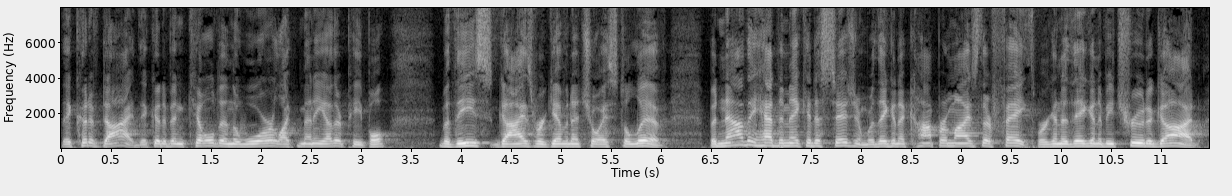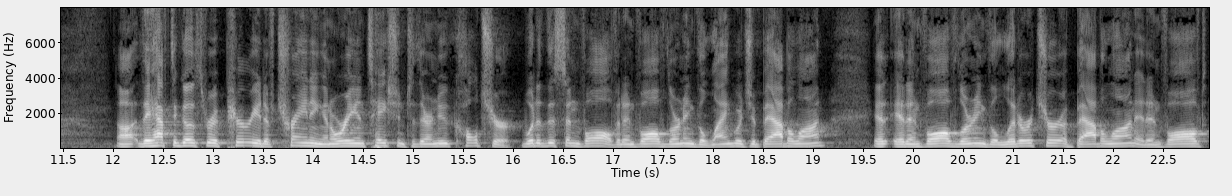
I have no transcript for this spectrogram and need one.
They could have died, they could have been killed in the war like many other people, but these guys were given a choice to live. But now they had to make a decision. Were they going to compromise their faith? Were gonna, they going to be true to God? Uh, they have to go through a period of training and orientation to their new culture. What did this involve? It involved learning the language of Babylon. It, it involved learning the literature of Babylon. It involved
